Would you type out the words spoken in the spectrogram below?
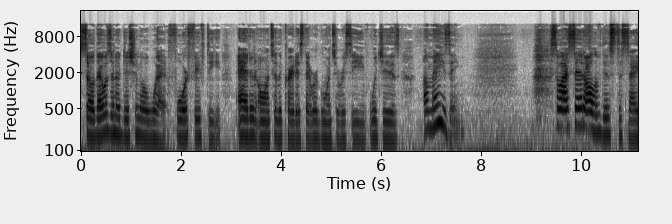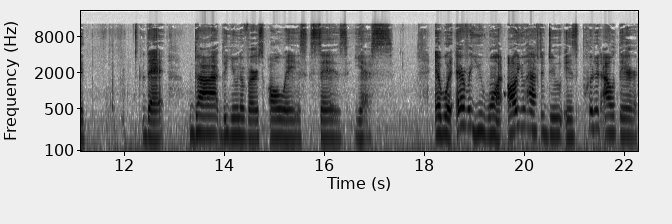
So that was an additional what 450 added on to the credits that we're going to receive, which is amazing. So I said all of this to say that God, the universe, always says yes. And whatever you want, all you have to do is put it out there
